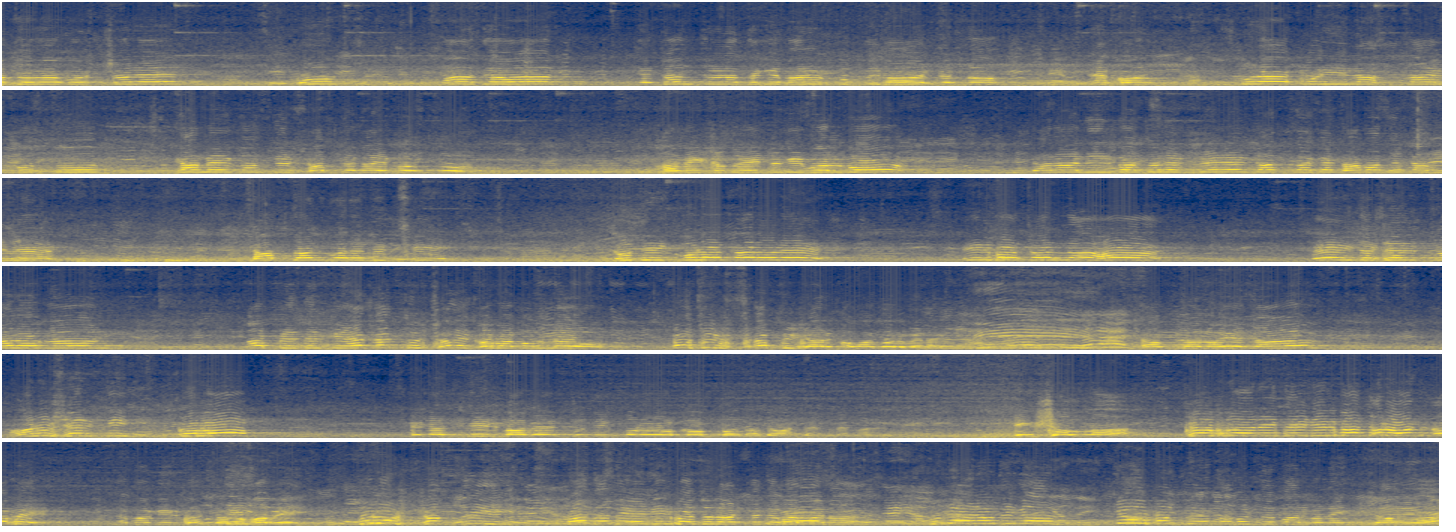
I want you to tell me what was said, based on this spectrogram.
সতেরো বৎসরের ভোট না দেওয়ার যে যন্ত্রণা থেকে মানুষ মুক্তি পাওয়ার জন্য এখন পুরাপুরি রাস্তায় প্রস্তুত, গ্রামে গঞ্জে সব জায়গায় প্রস্তুত। আমি শুধু এইটুকুই বলব, যারা নির্বাচনের ট্রেনের যাত্রাকে থামাতে চাচ্ছেন, সাবধান করে দিচ্ছি। যদি কোনো কারণে নির্বাচন না হয়, এই দেশের জনগণ আপনাদেরকে একাত্তর সালে ক্ষমা করলেও পঁচিশ, ছাব্বিশ আর ক্ষমা করবে না। সাবধান হয়ে যাও মানুষের কি প্রভাব? সেটা পাবেন যদি কোনো রকম বাধা দেওয়ার চেষ্টা করেন ইনশাল্লাহ ফেব্রুয়ারিতে নির্বাচন হবে। নির্বাচন হবে। পুরো শক্তি নির্বাচন আটকাতে পারবে না। কেউ করতে পারবে না ইনশাল্লাহ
